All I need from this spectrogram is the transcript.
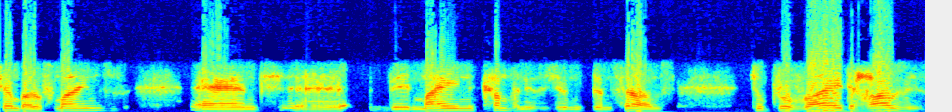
Chamber of Mines and uh, the mine companies themselves to provide houses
